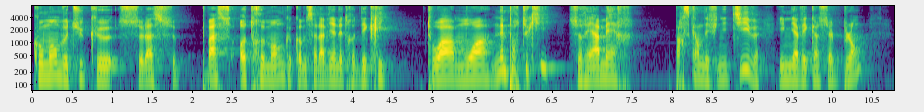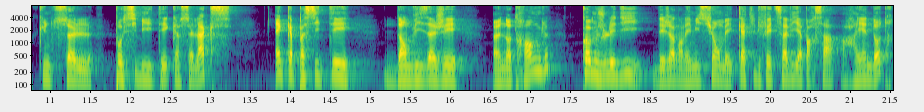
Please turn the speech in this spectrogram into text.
comment veux-tu que cela se passe autrement que comme cela vient d'être décrit? Toi, moi, n'importe qui serait amer. Parce qu'en définitive, il n'y avait qu'un seul plan, qu'une seule possibilité, qu'un seul axe, incapacité d'envisager un autre angle. Comme je l'ai dit déjà dans l'émission, mais qu'a-t-il fait de sa vie à part ça? Rien d'autre.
